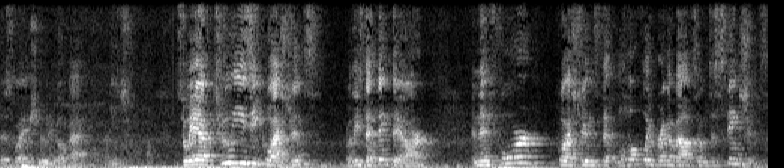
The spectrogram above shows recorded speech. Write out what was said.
this way, sure. and go back on each. So we have two easy questions, or at least I think they are, and then four questions that will hopefully bring about some distinctions.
